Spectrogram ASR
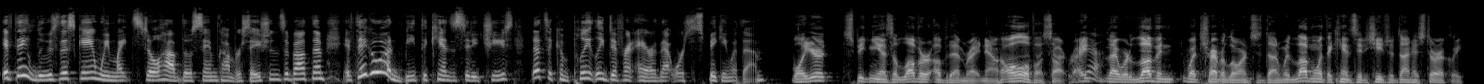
if they lose this game, we might still have those same conversations about them. If they go out and beat the Kansas City Chiefs, that's a completely different air that we're speaking with them. Well, you're speaking as a lover of them right now. All of us are, right? Yeah. Like we're loving what Trevor Lawrence has done. We're loving what the Kansas City Chiefs have done historically.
